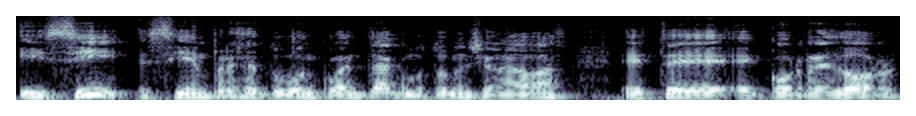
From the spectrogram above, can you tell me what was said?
y sí, siempre se tuvo en cuenta, como tú mencionabas, este eh, corredor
